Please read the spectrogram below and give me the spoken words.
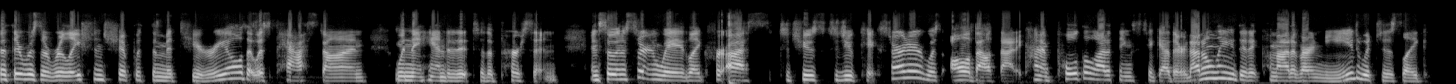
that there was a relationship with the material that was passed on when they handed it to the person and so in a certain way like for us to choose to do Kickstarter was all about that. It kind of pulled a lot of things together. Not only did it come out of our need, which is like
